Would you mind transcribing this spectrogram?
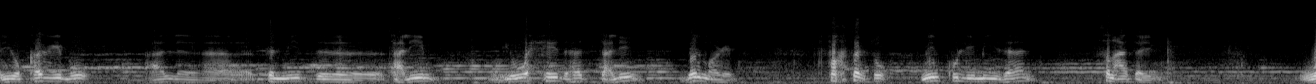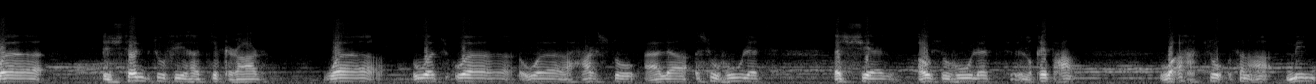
يقرب على التلميذ تعليم ويوحد هذا التعليم بالمغرب. فاخترت من كل ميزان صنعتين واجتنبت فيها التكرار و وحرصت على سهولة الشعر أو سهولة القطعة وأخذت صنعة من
